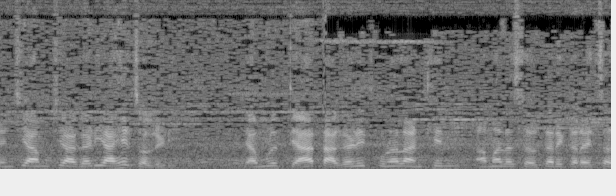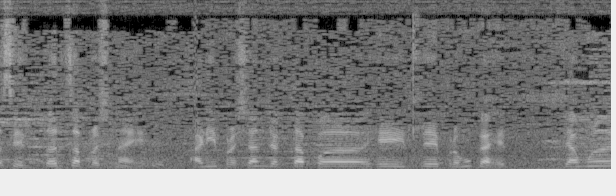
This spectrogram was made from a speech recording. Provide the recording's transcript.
यांची आमची आघाडी आहेच ऑलरेडी त्यामुळे त्यात आघाडीत कुणाला आणखीन आम्हाला सहकार्य करायचं असेल तरचा प्रश्न आहे. आणि प्रशांत जगताप हे इथले प्रमुख आहेत. त्यामुळं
